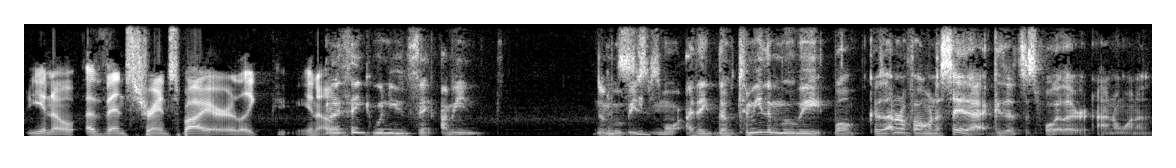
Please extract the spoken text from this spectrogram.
you know events transpire. Like you know. I think when you think, I mean, the It movie's seems- more. I think the, to me the movie. Well, because I don't know if I want to say that because it's a spoiler. I don't want to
